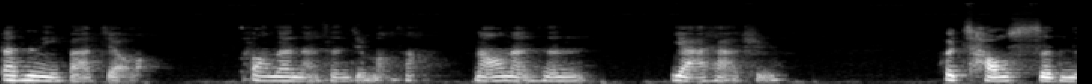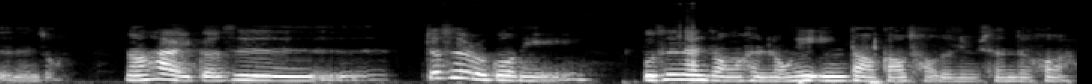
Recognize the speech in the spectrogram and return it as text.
但是你把脚放在男生肩膀上，然后男生压下去，会超深的那种。然后还有一个是，就是如果你不是那种很容易阴道高潮的女生的话，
